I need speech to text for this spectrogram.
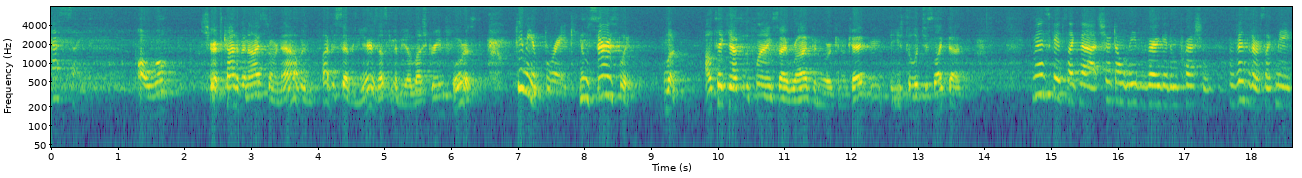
test site. Oh, well, sure, it's kind of an eyesore now, but in five to seven years, that's going to be a lush green forest. Give me a break. No, seriously. Look, I'll take you out to the planting site where I've been working, okay? It used to look just like that. Landscapes like that sure don't leave a very good impression for visitors like me.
